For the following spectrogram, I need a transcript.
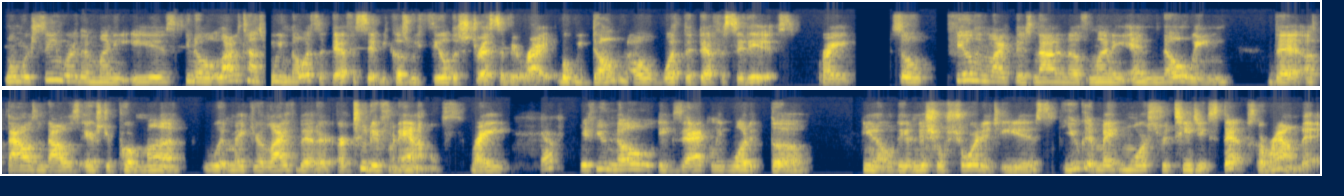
when we're seeing where the money is, you know, a lot of times we know it's a deficit because we feel the stress of it, right? But we don't know what the deficit is, right? So, feeling like there's not enough money and knowing that a thousand dollars extra per month would make your life better are two different animals, right? Yeah. If you know exactly what the you know the initial shortage is, you could make more strategic steps around that.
